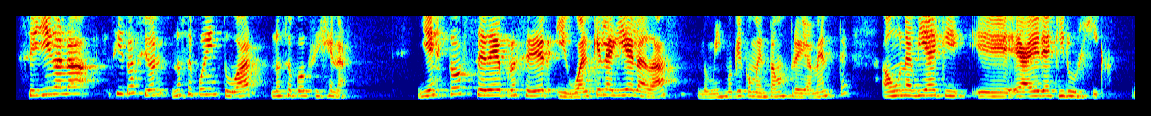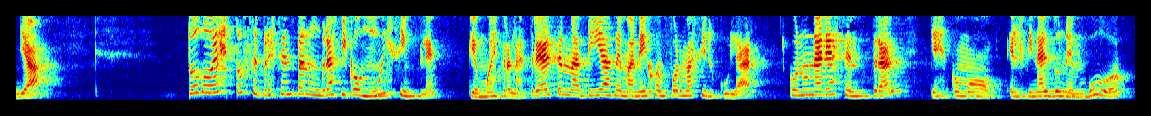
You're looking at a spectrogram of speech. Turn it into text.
se llega a la situación, no se puede intubar, no se puede oxigenar. Y esto se debe proceder, igual que la guía de la DAS, lo mismo que comentamos previamente, a una vía eh, aérea quirúrgica, ¿ya? Todo esto se presenta en un gráfico muy simple que muestra las tres alternativas de manejo en forma circular, con un área central que es como el final de un embudo,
